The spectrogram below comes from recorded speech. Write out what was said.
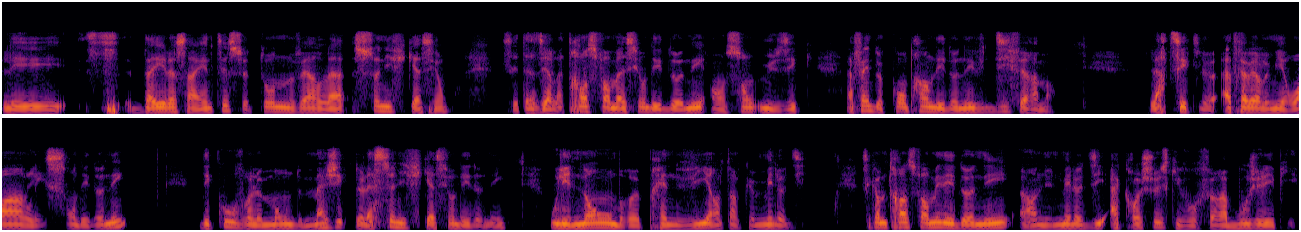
les data scientists se tournent vers la sonification, c'est-à-dire la transformation des données en son musique, afin de comprendre les données différemment. L'article À travers le miroir, les sons des données découvre le monde magique de la sonification des données, où les nombres prennent vie en tant que mélodie. C'est comme transformer des données en une mélodie accrocheuse qui vous fera bouger les pieds.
